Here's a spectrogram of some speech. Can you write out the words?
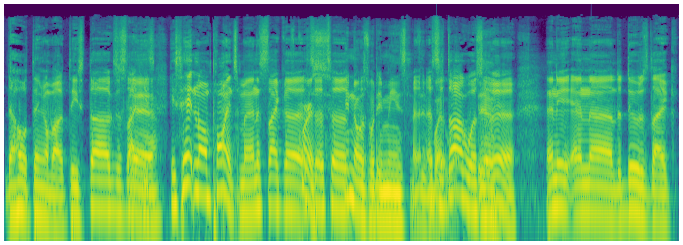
the whole thing about these thugs. It's like Yeah. he's, he's hitting on points, man. It's like a Of course, it's, it's a he knows what he means. it's a dog what- whistle, yeah. And he and uh, the dude is like,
